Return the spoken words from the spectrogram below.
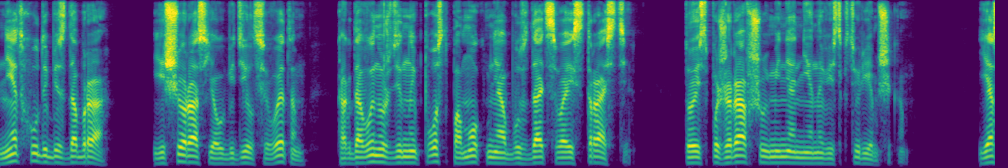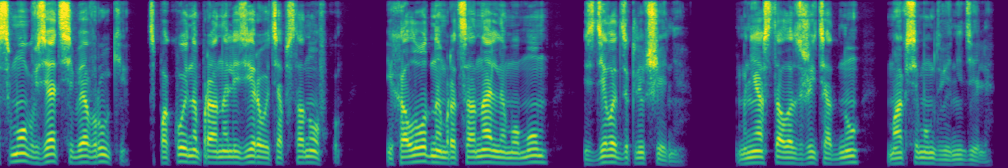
Нет худа без добра. Еще раз я убедился в этом, когда вынужденный пост помог мне обуздать свои страсти, то есть пожиравшую меня ненависть к тюремщикам. Я смог взять себя в руки, спокойно проанализировать обстановку и холодным рациональным умом сделать заключение. Мне осталось жить одну, максимум две недели.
